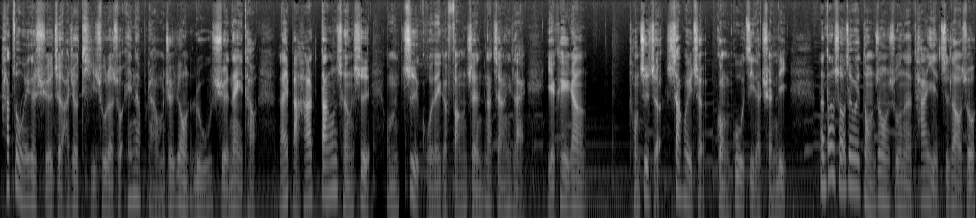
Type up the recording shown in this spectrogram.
他作为一个学者，他就提出了说：，诶，那不然我们就用儒学那一套来把它当成是我们治国的一个方针。那这样一来，也可以让统治者、上位者巩固自己的权利。那当时候这位董仲舒呢，他也知道说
